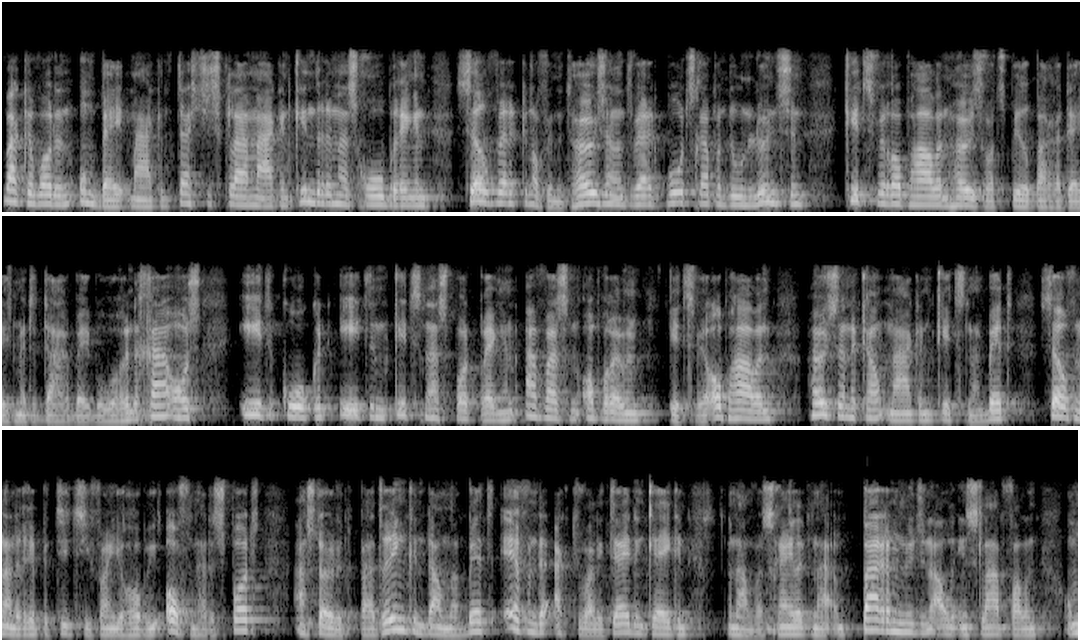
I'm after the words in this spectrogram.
Wakker worden, ontbijt maken, tasjes klaarmaken, kinderen naar school brengen, zelf werken of in het huis aan het werk, boodschappen doen, lunchen, kids weer ophalen, huis wordt speelparadijs met de daarbij behorende chaos, eten koken, eten, kids naar sport brengen, afwassen, opruimen, kids weer ophalen, huis aan de kant maken, kids naar bed, zelf naar de repetitie van je hobby of naar de sport, aansluitend een paar drinken, dan naar bed, even de actualiteiten kijken en dan waarschijnlijk na een paar minuten al in slaap vallen om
